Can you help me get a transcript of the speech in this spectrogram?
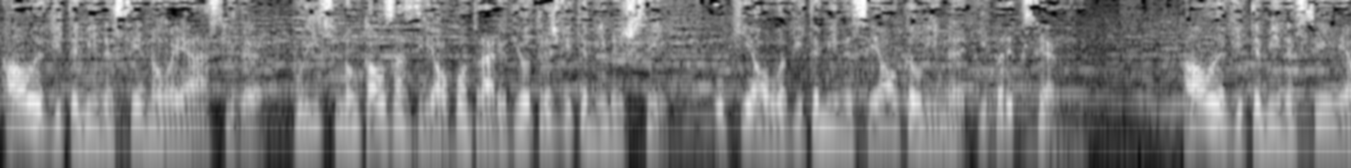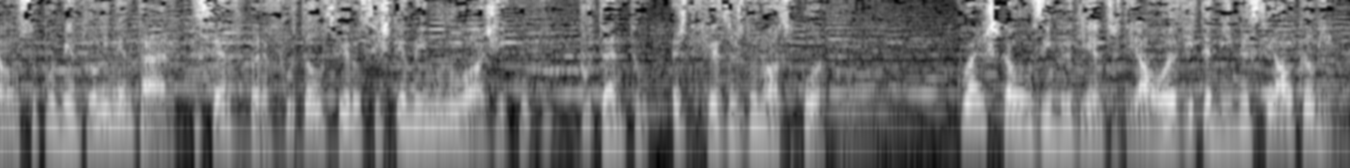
Aula Vitamina C não é ácida, por isso não causa azia ao contrário de outras vitaminas C. O que é a Vitamina C alcalina e para que serve? A Vitamina C é um suplemento alimentar que serve para fortalecer o sistema imunológico e, portanto, as defesas do nosso corpo. Quais são os ingredientes de AOA vitamina C alcalina?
